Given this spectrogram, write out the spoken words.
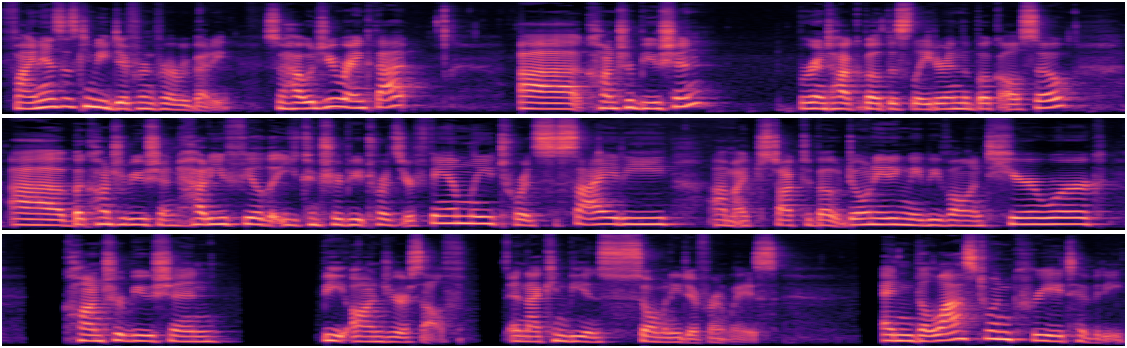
Finances can be different for everybody. So, how would you rank that? Uh, contribution. We're going to talk about this later in the book also. Uh, but contribution, how do you feel that you contribute towards your family, towards society? Um, I just talked about donating, maybe volunteer work, contribution beyond yourself. And that can be in so many different ways. And the last one, creativity.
